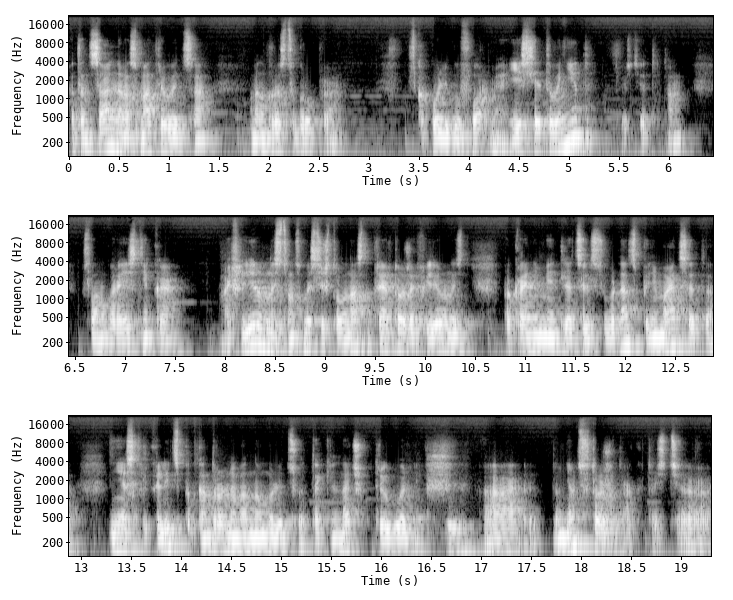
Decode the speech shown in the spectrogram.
потенциально рассматривается банкротство группы в какой-либо форме. Если этого нет, то есть это там, условно говоря, есть некая Аффилированность в том смысле, что у нас, например, тоже аффилированность, по крайней мере, для цели субординации понимается это несколько лиц под контрольным одному лицу. Так или иначе треугольник. Mm. А у немцев тоже так. То есть э,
